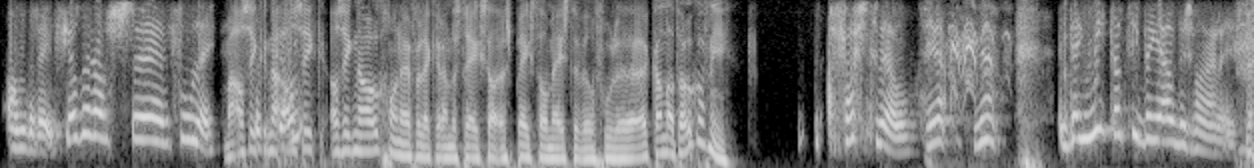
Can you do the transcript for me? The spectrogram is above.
André Fjodorovs eh voelen. Maar als ik, Dat nou, kan. als, ik, als ik nou ook gewoon even lekker aan de streekstal, spreekstalmeester wil voelen, kan dat ook of niet? Vast wel, ja. ja. Ik denk niet dat hij bij jou bezwaar heeft.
